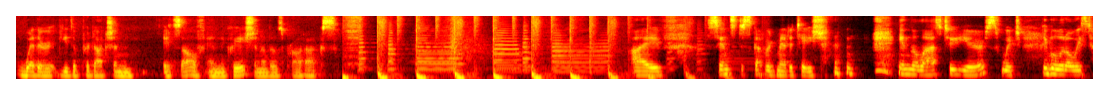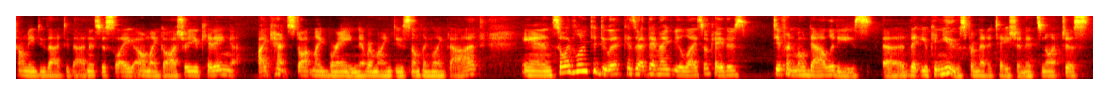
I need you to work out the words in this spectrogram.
whether it be the production itself and the creation of those products i've since discovered meditation in the last two years, which people would always tell me, do that, do that. And it's just like, oh my gosh, are you kidding? I can't stop my brain, never mind do something like that. And so I've learned to do it because then I realized, okay, there's different modalities uh, that you can use for meditation. It's not just,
